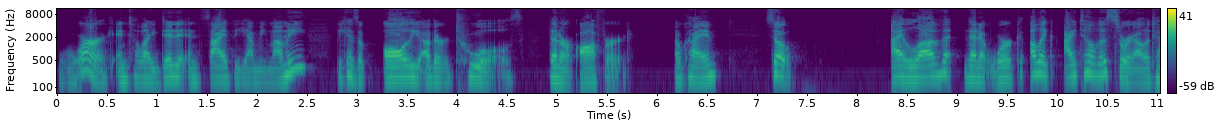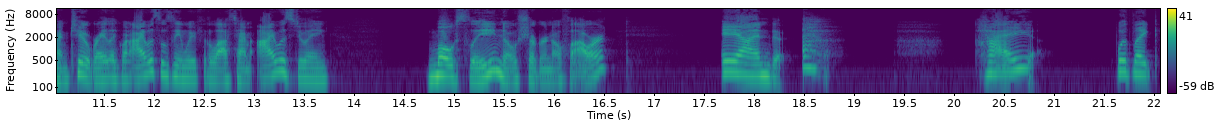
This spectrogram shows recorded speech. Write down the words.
work until I did it inside the Yummy Mummy because of all the other tools that are offered. Okay. So I love that it worked. Oh, like I tell this story all the time too, right? Like when I was losing weight for the last time, I was doing mostly no sugar, no flour. And I would like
